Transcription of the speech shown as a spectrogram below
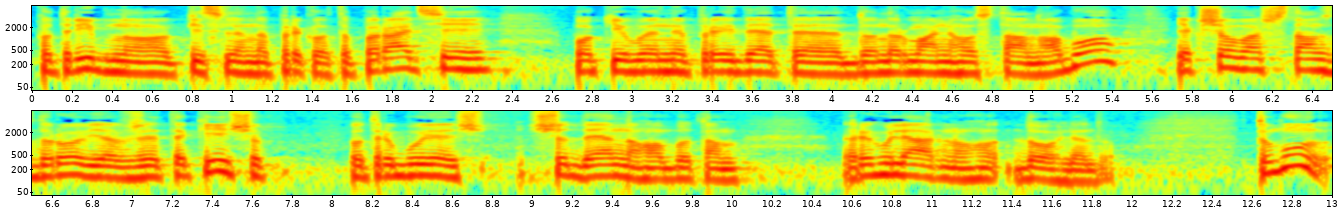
потрібно після, наприклад, операції, поки ви не прийдете до нормального стану, або якщо ваш стан здоров'я вже такий, що потребує щоденного або там регулярного догляду. Тому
